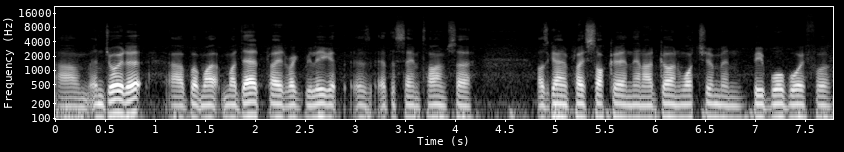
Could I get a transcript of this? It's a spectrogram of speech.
Um, enjoyed it, uh, but my, my dad played rugby league at, at the same time, so I was going to play soccer, and then I'd go and watch him and be ball boy for,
